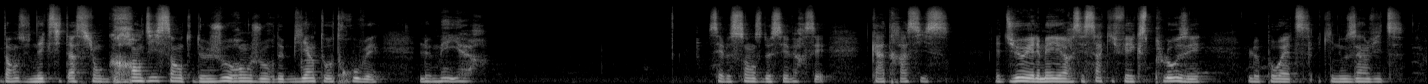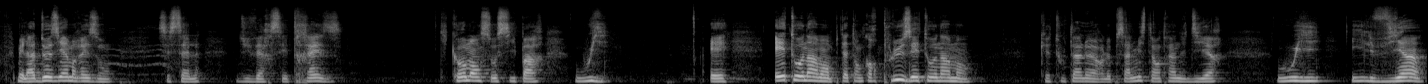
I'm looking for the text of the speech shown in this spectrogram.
Dans une excitation grandissante de jour en jour, de bientôt trouver le meilleur. C'est le sens de ces versets 4 à 6. Et Dieu est le meilleur, c'est ça qui fait exploser le poète et qui nous invite. Mais la deuxième raison, c'est celle du verset 13, qui commence aussi par oui. Et étonnamment, peut-être encore plus étonnamment, que tout à l'heure. Le psalmiste est en train de dire, oui, il vient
